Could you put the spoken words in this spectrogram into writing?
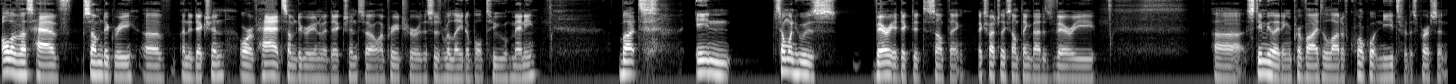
all of us have some degree of an addiction or have had some degree of an addiction, so I'm pretty sure this is relatable to many. But in someone who is very addicted to something, especially something that is very uh, stimulating provides a lot of quote unquote needs for this person,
